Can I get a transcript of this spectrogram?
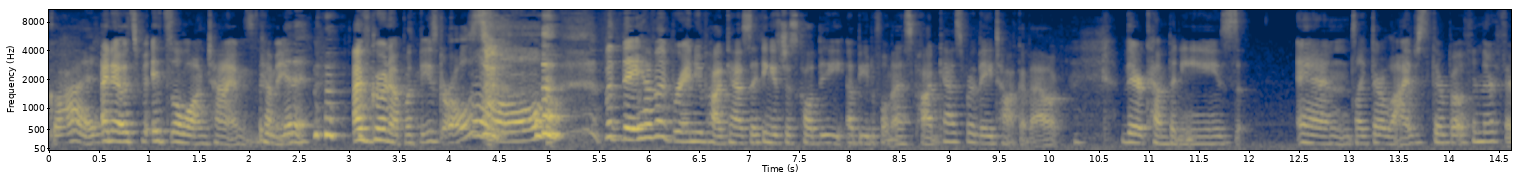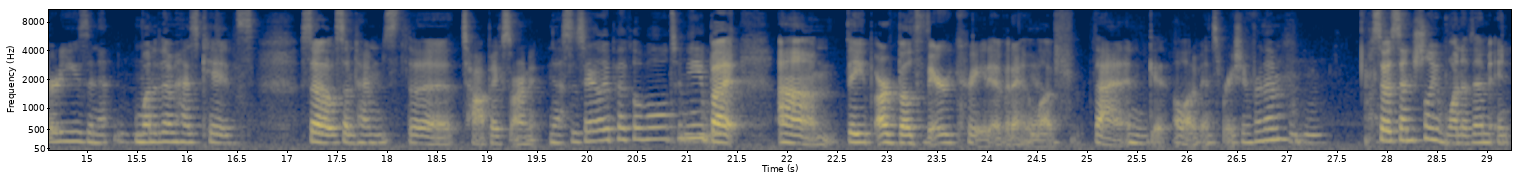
God. I know it's it's a long time coming. minute. I've grown up with these girls. But they have a brand new podcast. I think it's just called the A Beautiful Mess podcast where they talk about their companies and like their lives. They're both in their 30s and mm-hmm. one of them has kids. So sometimes the topics aren't necessarily applicable to me, but um, they are both very creative and I Yeah. love that and get a lot of inspiration from them. Mhm. So essentially, one of them in-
